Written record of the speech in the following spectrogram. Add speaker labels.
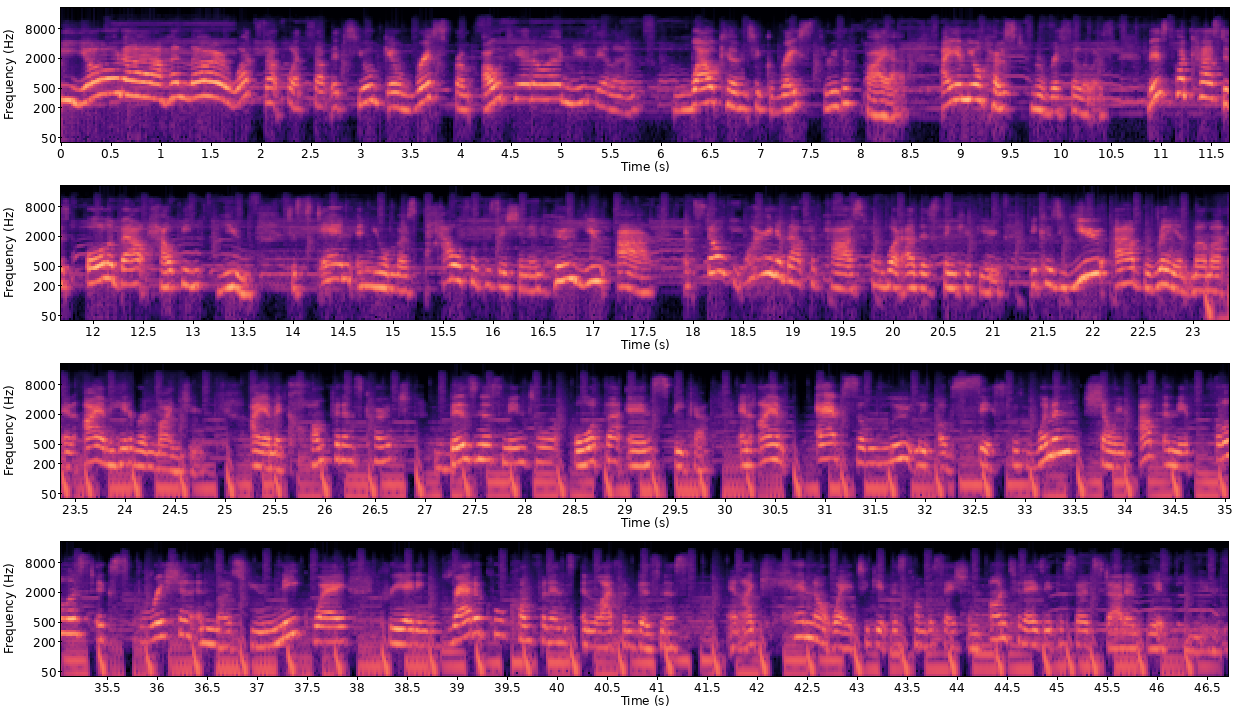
Speaker 1: E ora! Hello, what's up? What's up? It's your girl Riss from Aotearoa, New Zealand. Welcome to Grace Through the Fire. I am your host, Marissa Lewis. This podcast is all about helping you to stand in your most powerful position and who you are and stop worrying about the past or what others think of you because you are brilliant, mama, and I am here to remind you. I am a confidence coach, business mentor, author, and speaker, and I am absolutely obsessed with women showing up in their fullest expression and most unique way, creating radical confidence in life and business. And I cannot wait to get this conversation on today's episode started with you.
